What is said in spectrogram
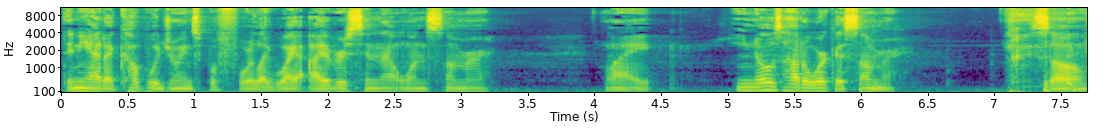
Then he had a couple joints before, like White Iverson that one summer. Like he knows how to work a summer. So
